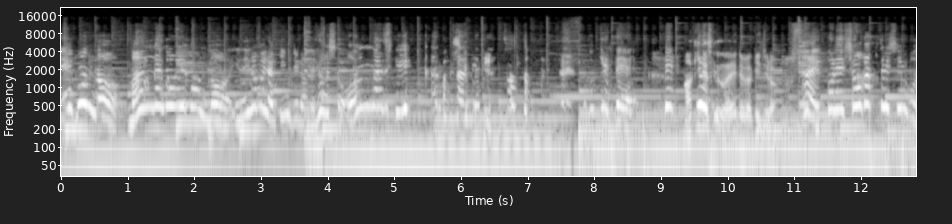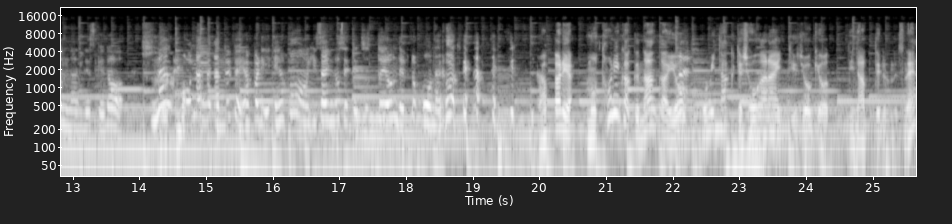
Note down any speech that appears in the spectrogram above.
絵本の漫画の絵本の二宮金次郎の表紙と同じ感じなんでちょっと受けて。巻きですけどね、レバキジロはい。これ小学生新聞なんですけどなんでこうなったかというとやっぱり絵本を膝に乗せてずっと読んでるとこうなるわけなんですよ。やっぱりもうとにかくなんかよ読みたくてしょうがないっていう状況になってるんですね。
